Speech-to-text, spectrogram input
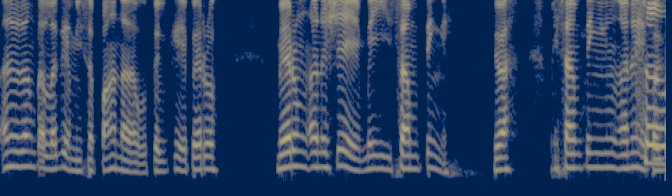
ano lang talaga, minsan pa nga nautol ka eh. Pero merong ano siya eh, may something eh. Di ba? May something yung ano eh. So, pag,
